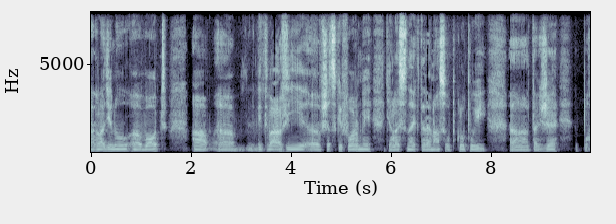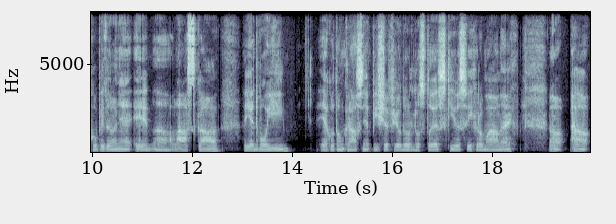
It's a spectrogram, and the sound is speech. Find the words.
hladinu e, vod a vytváří e, všechny formy tělesné, které nás obklopují. Takže pochopitelně i láska je dvojí, jako tom krásně píše Fyodor Dostojevský ve svých románech. A, a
